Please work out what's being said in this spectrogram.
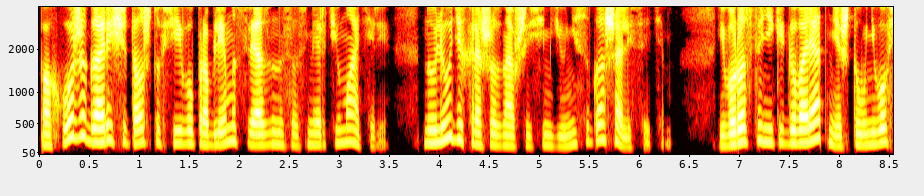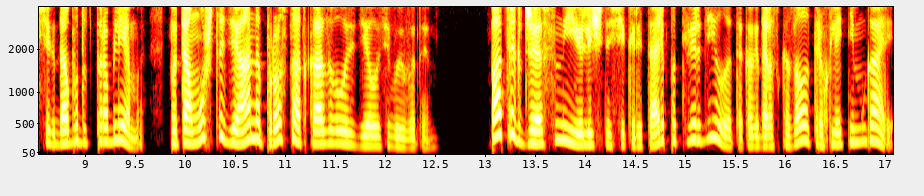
Похоже, Гарри считал, что все его проблемы связаны со смертью матери, но люди, хорошо знавшие семью, не соглашались с этим. Его родственники говорят мне, что у него всегда будут проблемы, потому что Диана просто отказывалась делать выводы. Патрик Джеффсон, ее личный секретарь, подтвердил это, когда рассказал о трехлетнем Гарри,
